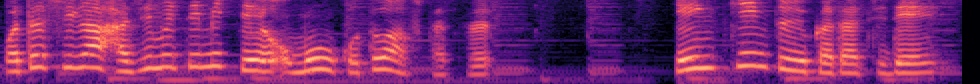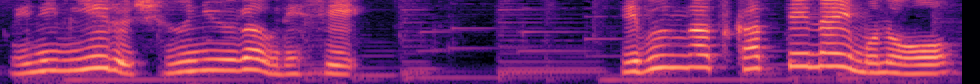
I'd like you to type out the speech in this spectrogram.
私が始めてみて思うことは2つ。現金という形で目に見える収入が嬉しい。自分が使っていないものを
